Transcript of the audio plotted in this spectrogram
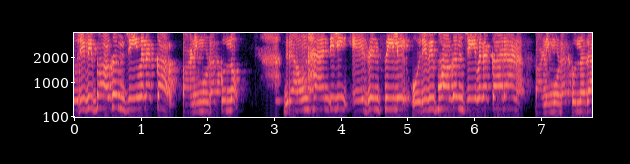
ഒരു വിഭാഗം ജീവനക്കാർ പണിമുടക്കുന്നു. ഗ്രൗണ്ട് ഹാൻഡിലിംഗ് ഏജൻസിയിലെ ഒരു വിഭാഗം ജീവനക്കാരാണ് പണിമുടക്കുന്നത്.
